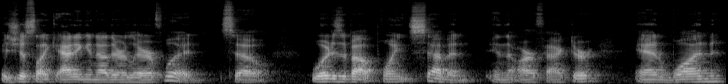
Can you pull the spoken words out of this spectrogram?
is just like adding another layer of wood. So wood is about 0.7 in the R factor, and one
